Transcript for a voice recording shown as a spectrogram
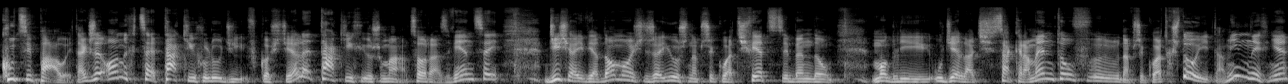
kucypały. Także on chce takich ludzi w kościele, takich już ma coraz więcej. Dzisiaj wiadomość, że już na przykład świeccy będą mogli udzielać sakramentów, na przykład chrztu i tam innych, nie?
